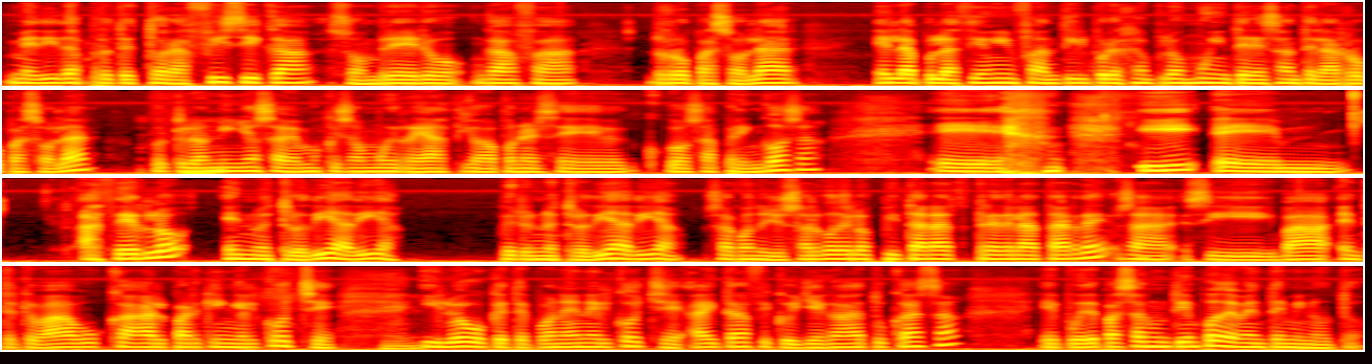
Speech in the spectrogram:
medidas protectoras físicas, sombrero, gafas, ropa solar. En la población infantil, por ejemplo, es muy interesante la ropa solar, porque los niños sabemos que son muy reacios a ponerse cosas pringosas. Eh, y em, hacerlo en nuestro día a día pero en nuestro día a día. O sea, cuando yo salgo del hospital a las 3 de la tarde, o sea, si va entre que vas a buscar al parking el coche y luego que te ponen el coche, hay tráfico y llegas a tu casa, eh, puede pasar un tiempo de 20 minutos.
